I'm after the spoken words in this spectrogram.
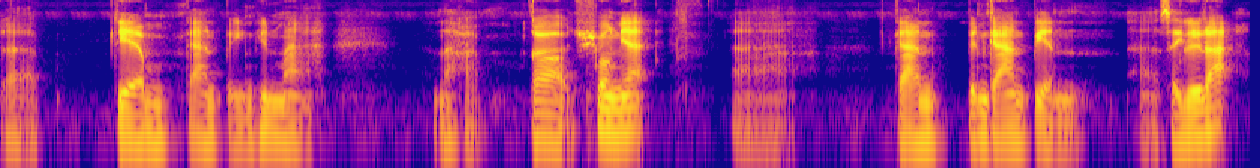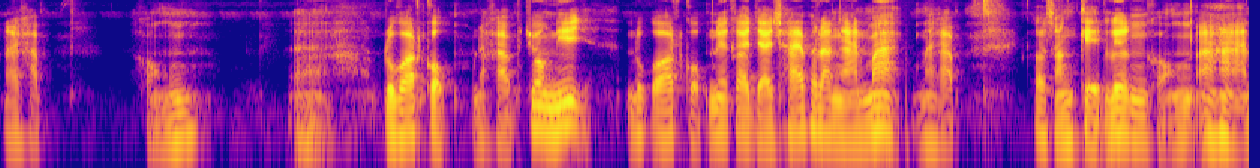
เเตรียมการปีนขึ้นมานะครับ ก็ช่วงเนี้ยการเป็นการเปลี่ยนสรีระนะครับของอลูกออสกบนะครับ ช่วงนี้ลูกออสกบเนี่ยก็จะใช้พลังงานมากนะครับ ก็สังเกตเรื่องของอาหาร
